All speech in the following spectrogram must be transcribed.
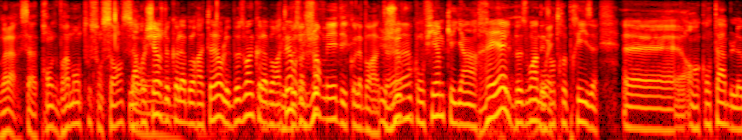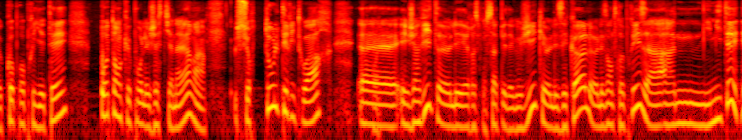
voilà, ça prend vraiment tout son sens. La recherche de collaborateurs, le besoin de le collaborateurs. besoin de former des collaborateurs. Je vous confirme qu'il y a un réel besoin des ouais. entreprises euh, en comptable copropriété autant que pour les gestionnaires sur tout le territoire. Euh, et j'invite les responsables pédagogiques les écoles les entreprises à, à imiter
